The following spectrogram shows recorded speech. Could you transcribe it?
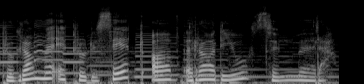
Programmet er produsert av Radio Sunnmøre.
